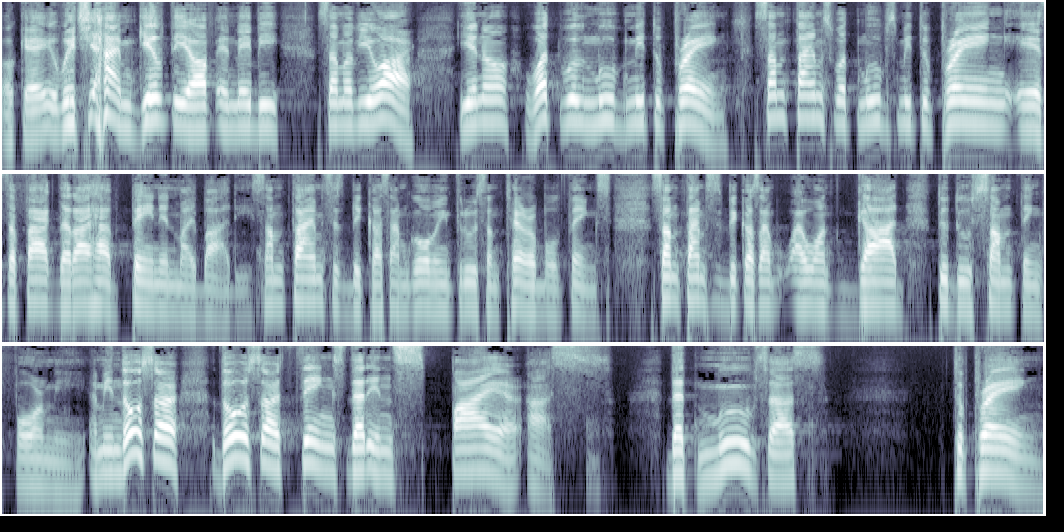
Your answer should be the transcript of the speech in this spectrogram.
okay, which I'm guilty of, and maybe some of you are. You know, what will move me to praying? Sometimes what moves me to praying is the fact that I have pain in my body. Sometimes it's because I'm going through some terrible things. Sometimes it's because I, I want God to do something for me. I mean, those are, those are things that inspire us, that moves us to praying.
